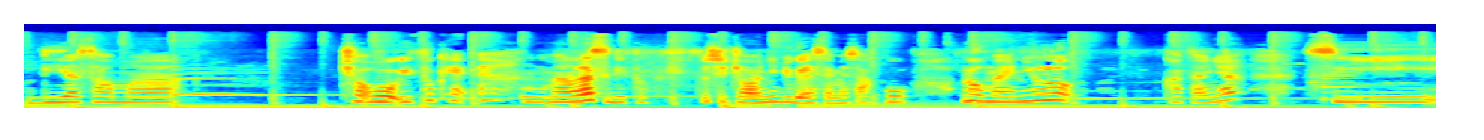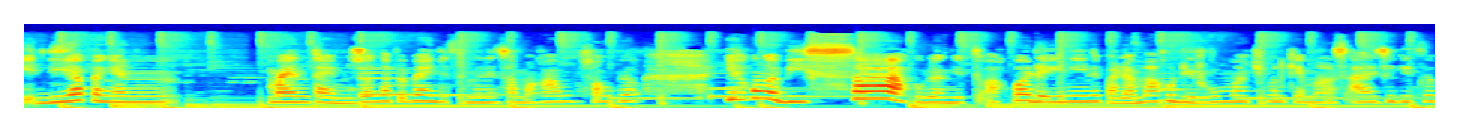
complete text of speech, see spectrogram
dia sama cowok itu kayak eh, males gitu. Terus si cowoknya juga sms aku lu main yuk katanya si dia pengen main time zone tapi pengen ditemenin sama kamu. So aku bilang ya aku nggak bisa. Aku bilang gitu aku ada ini ini padahal aku di rumah cuman kayak males aja gitu.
